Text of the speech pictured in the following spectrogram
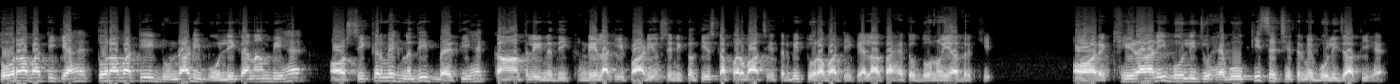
तोरावाटी क्या है? तोरावाटी ढूंढाड़ी बोली का नाम भी है और सीकर में एक नदी बहती है, कांतली नदी। खंडेला की पहाड़ियों से निकलती है, इसका प्रवाह क्षेत्र भी तोरावाटी कहलाता है तो दोनों याद रखिए। और खेड़ाड़ी बोली जो है, वो किस क्षेत्र में बोली जाती है?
